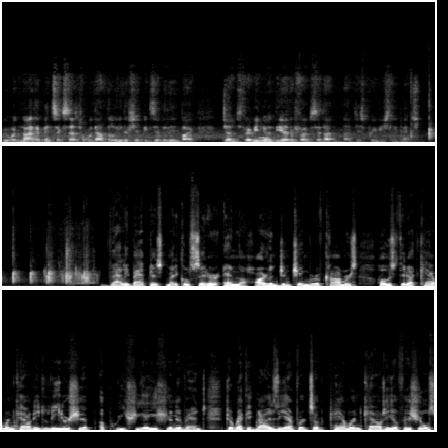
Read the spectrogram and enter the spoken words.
we would not have been successful without the leadership exhibited by Judge Trevino and the other folks that I, I just previously mentioned. Valley Baptist Medical Center and the Harlingen Chamber of Commerce hosted a Cameron County Leadership Appreciation event to recognize the efforts of Cameron County officials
